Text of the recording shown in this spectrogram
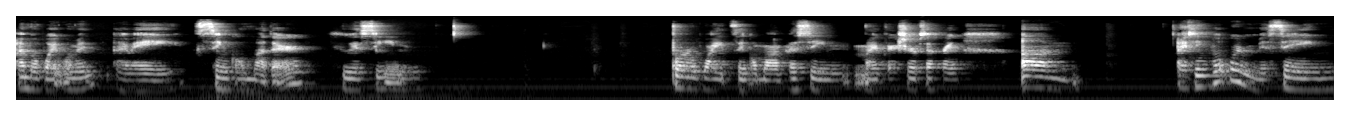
I'm a white woman. I'm a single mother who has seen, for a white single mom, has seen my fair share of suffering. Um, I think what we're missing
